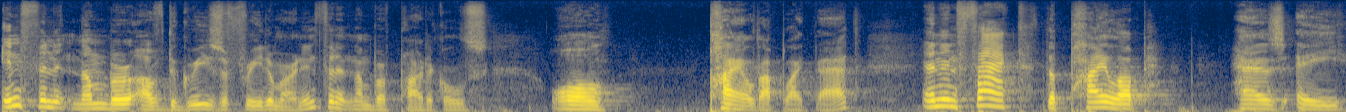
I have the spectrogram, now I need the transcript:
infinite number of degrees of freedom or an infinite number of particles all piled up like that. And in fact, the pileup has a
